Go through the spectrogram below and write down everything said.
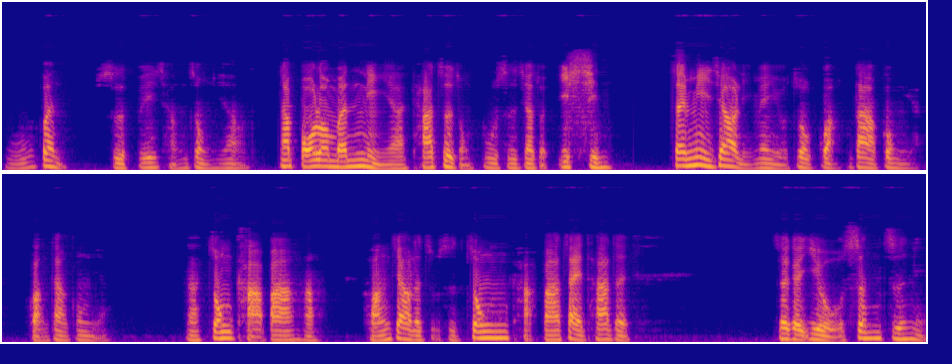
福分是非常重要的。那婆罗门女啊，她这种布施叫做一心，在密教里面有做广大供养，广大供养。那宗卡巴哈，黄教的祖师宗卡巴，在他的这个有生之年，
